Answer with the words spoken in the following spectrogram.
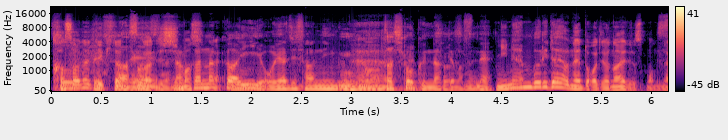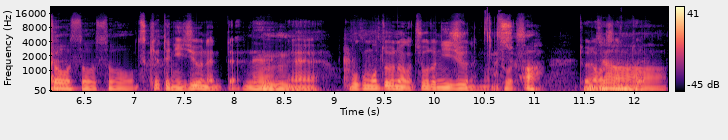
重ねてきたって感じしなますね。かなかいい親父3人組のうん。トークに。なってますね。2年ぶりだよねとかじゃないですもんね。そうそうそ付き合って20年って、う。ね。え。え僕も豊永ちょうど20年なんですよ。あ、じ豊永さんと。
